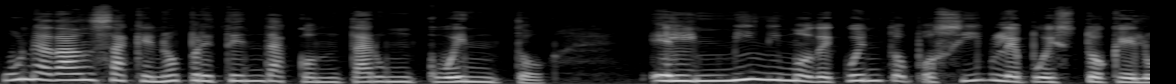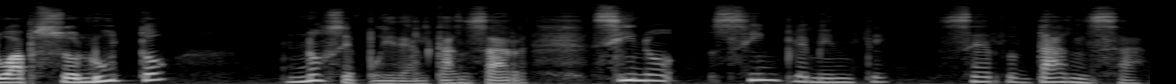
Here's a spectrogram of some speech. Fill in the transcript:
una danza que no pretenda contar un cuento, el mínimo de cuento posible, puesto que lo absoluto no se puede alcanzar, sino simplemente ser danza.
